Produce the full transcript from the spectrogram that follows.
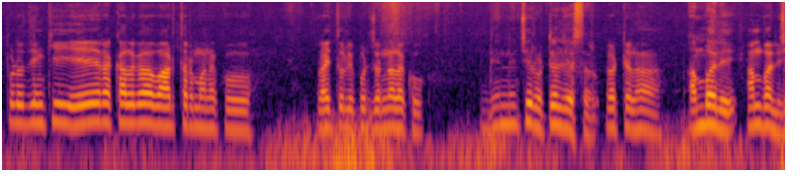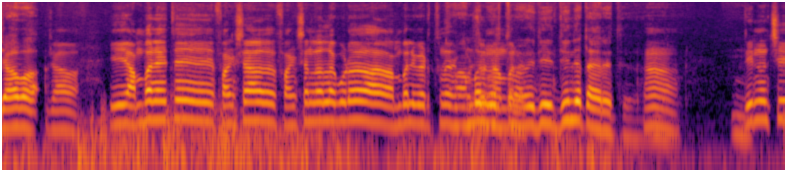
ఇప్పుడు దీనికి ఏ రకాలుగా వాడతారు మనకు రైతులు ఇప్పుడు జొన్నలకు? దీని నుంచి రొట్టెలు చేస్తారు. రొట్టెలు అంబలి అంబలి. జావా. జావా. ఈ అంబలి అయితే ఫంక్షన్ ఫంక్షన్లలో కూడా అంబలి పెడుతున్నారు అంబలి పెడుతున్నారు. ఇది దీనిదే తయారవుతుంది. దీని నుంచి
